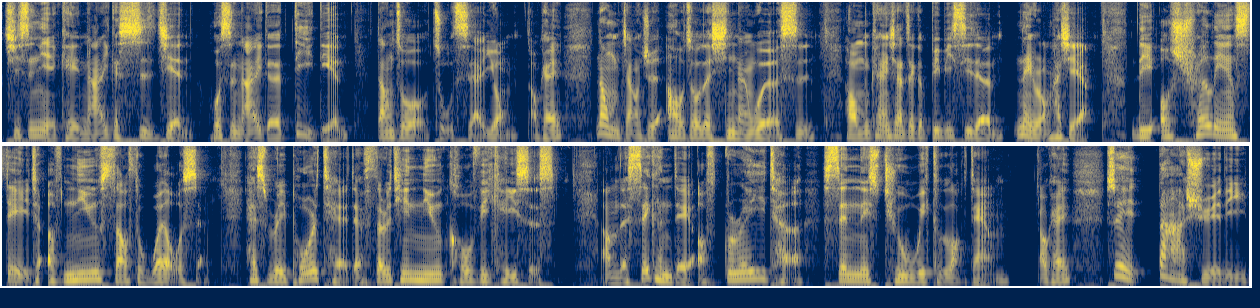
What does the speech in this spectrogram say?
其实你也可以拿一个事件，或是拿一个地点。当做主词来用，OK？那我们讲的就是澳洲的新南威尔士。好，我们看一下这个 BBC 的内容，他写啊：The Australian state of New South Wales has reported 13 new COVID cases on the second day of Greater Sydney's two-week lockdown。OK？所以大雪梨。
